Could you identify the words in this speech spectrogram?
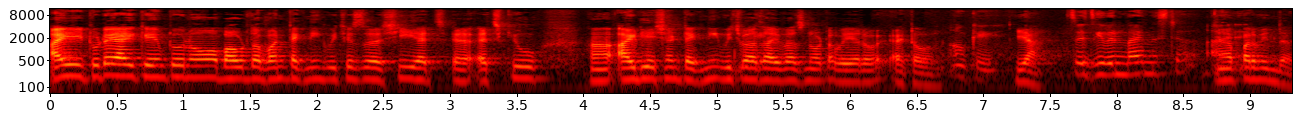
I today I came to know about the one technique which is uh, she H, uh, HQ uh, ideation technique which was I was not aware of at all. Okay. Yeah, So it's given by Mr. uh, Parvinder.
